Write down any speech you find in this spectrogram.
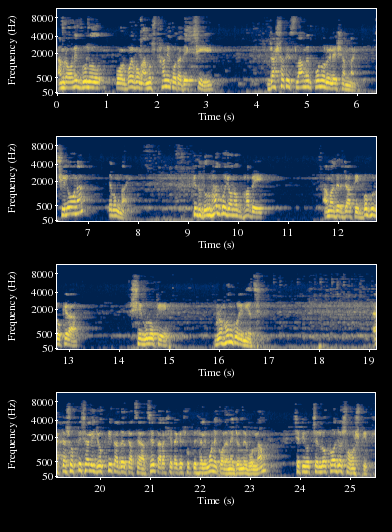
আমরা অনেকগুলো পর্ব এবং আনুষ্ঠানিকতা দেখছি, যার সাথে ইসলামের কোনো রিলেশন নাই। ছিলও না এবং নাই। কিন্তু দুর্ভাগ্যজনকভাবে আমাদের জাতির বহু লোকেরা সেগুলোকে গ্রহণ করে নিয়েছে। একটা শক্তিশালী যুক্তি তাদের কাছে আছে, তারা সেটাকে শক্তিশালী মনে করেন এই জন্যই বললাম। সেটি হচ্ছে লোকজ সংস্কৃতি।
